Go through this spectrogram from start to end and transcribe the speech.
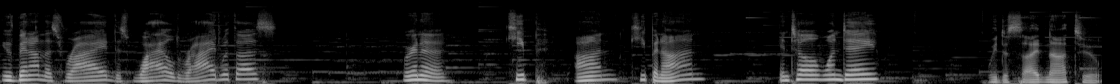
You've been on this ride, this wild ride with us. We're gonna keep on keeping on until one day, We decide not to.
